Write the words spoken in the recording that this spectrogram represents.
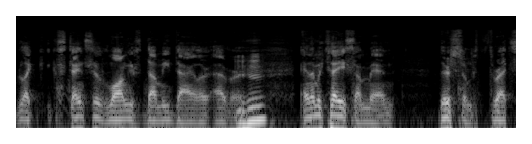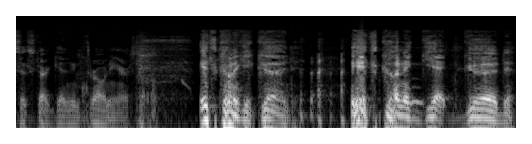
like extensive, longest dummy dialer ever. Mhm. And let me tell you something, man. There's some threats that start getting thrown here, so it's gonna get good. It's gonna get good.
